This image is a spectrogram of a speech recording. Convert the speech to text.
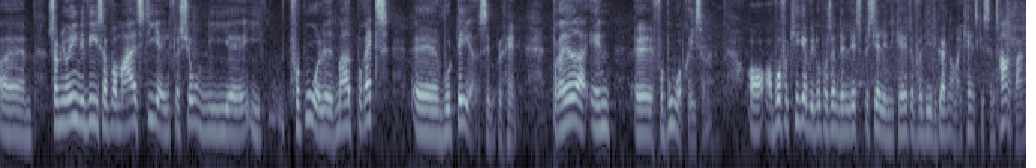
øh, som jo egentlig viser, hvor meget stiger inflationen i, øh, i forbrugerledet. Meget bredt øh, vurderet simpelthen. Bredere end øh, forbrugerpriserne. Og, og hvorfor kigger vi nu på sådan den lidt specielle indikator? Fordi det gør den amerikanske centralbank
